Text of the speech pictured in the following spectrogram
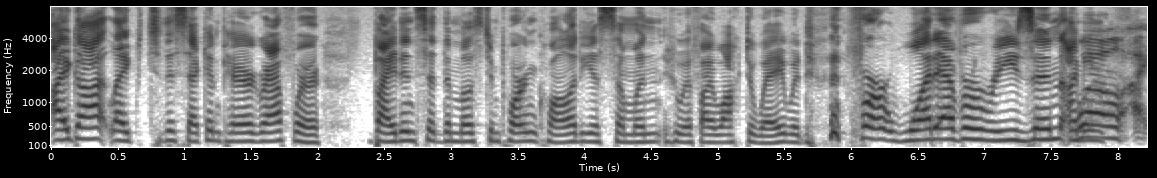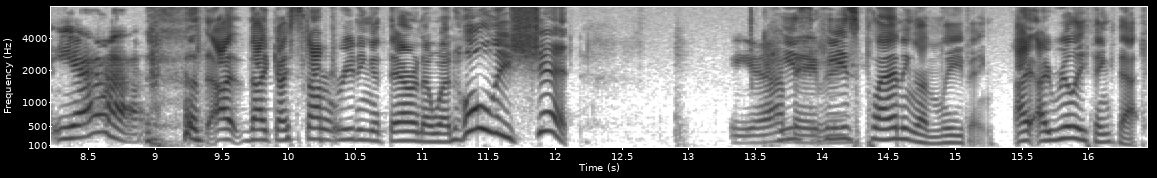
i got like to the second paragraph where biden said the most important quality is someone who if i walked away would for whatever reason i well, I- yeah, I, like i stopped reading it there and i went holy shit yeah, he's, baby. he's planning on leaving. I, I really think that.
